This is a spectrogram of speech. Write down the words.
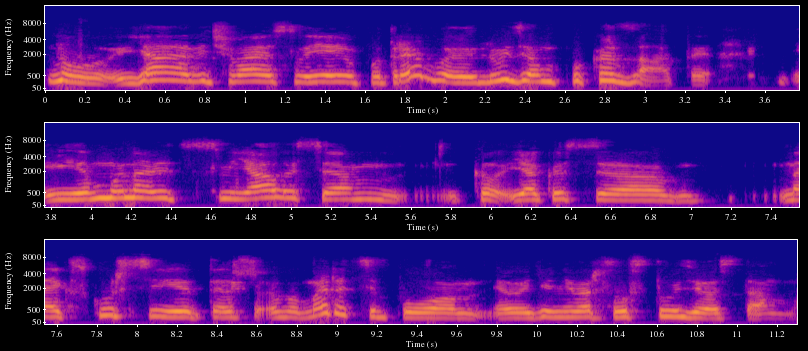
ну я відчуваю своєю потребою людям показати. І ми навіть сміялися якось е, на екскурсії теж в Америці по е, Universal Studios там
